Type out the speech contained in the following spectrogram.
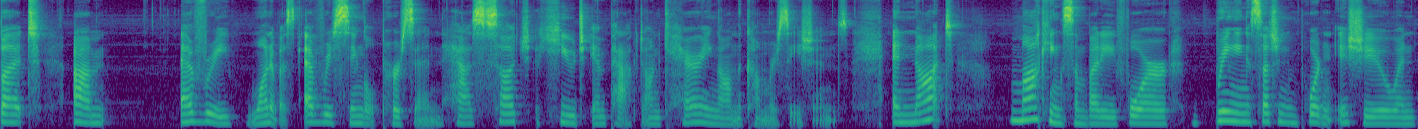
but um, every one of us, every single person has such a huge impact on carrying on the conversations and not mocking somebody for bringing such an important issue and,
